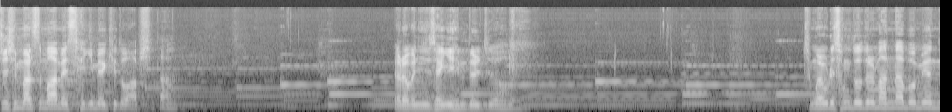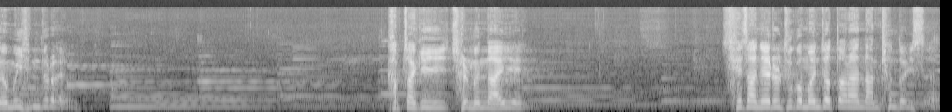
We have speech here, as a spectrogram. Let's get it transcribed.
주신 말씀 마음에 새기며 기도합시다. 여러분 인생이 힘들죠. 정말 우리 성도들 만나보면 너무 힘들어요. 갑자기 젊은 나이에 세 자녀를 두고 먼저 떠난 남편도 있어요.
